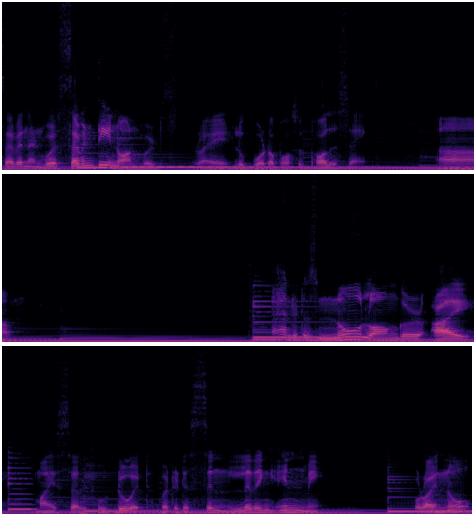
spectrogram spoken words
7 and verse 17 onwards. Right? Look what Apostle Paul is saying. Um, and it is no longer I myself who do it, but it is sin living in me. For I know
